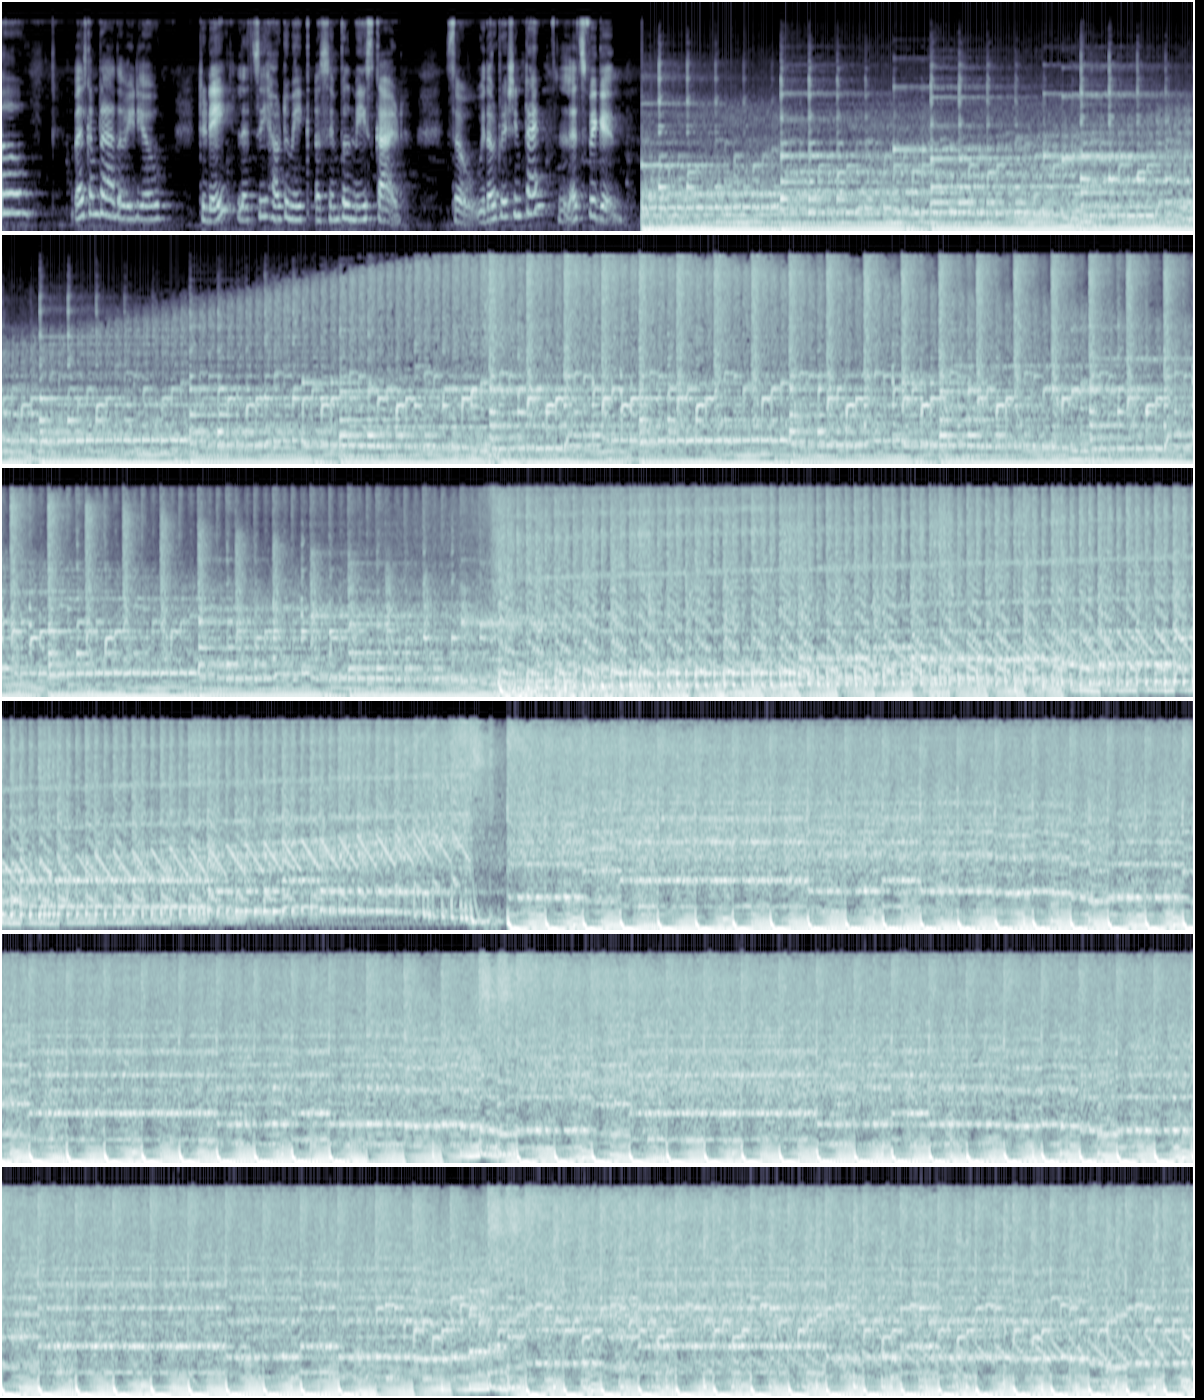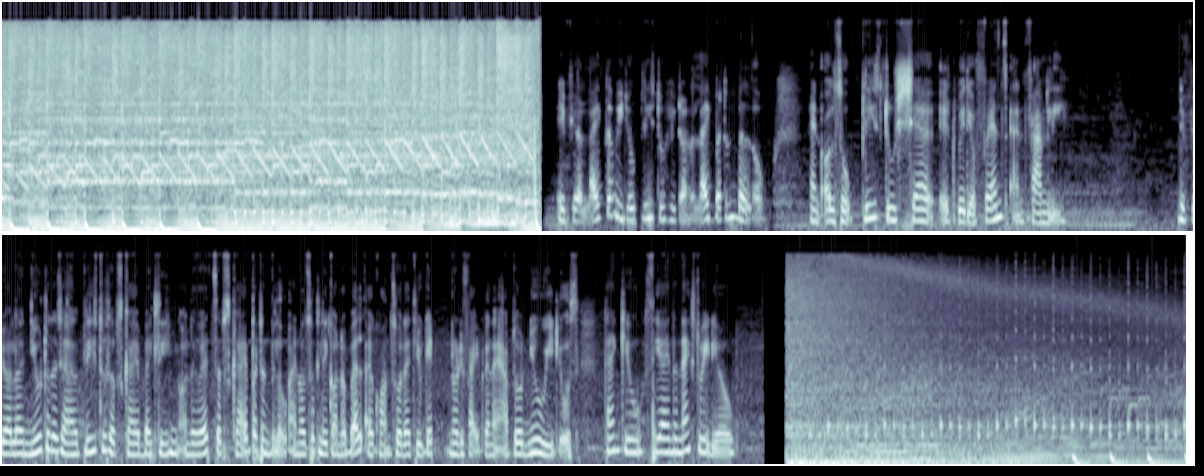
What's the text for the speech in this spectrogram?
Hello! Welcome to another video. Today, let's see how to make a simple maze card. So, without wasting time, let's begin. If you like the video, please do hit on the like button below. And also, please do share it with your friends and family. If you all are new to the channel, please do subscribe by clicking on the red subscribe button below and also click on the bell icon so that you get notified when I upload new videos. Thank you. See you in the next video.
